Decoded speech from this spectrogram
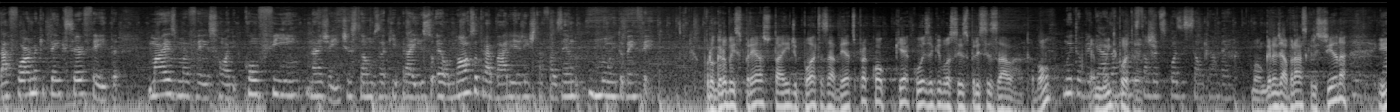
da forma que tem que ser feita. Mais uma vez, Rony, confiem na gente. Estamos aqui para isso. É o nosso trabalho e a gente está fazendo muito bem feito. O programa Expresso está aí de portas abertas para qualquer coisa que vocês precisarem, tá bom? Muito obrigada. É muito importante. Estamos à disposição também. Bom, um grande abraço, Cristina. e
